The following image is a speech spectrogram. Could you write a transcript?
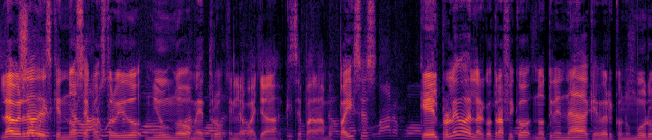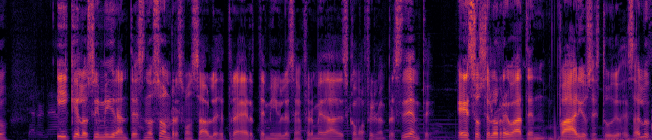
La verdad es que no se ha construido ni un nuevo metro en la valla que separa ambos países, que el problema del narcotráfico no tiene nada que ver con un muro y que los inmigrantes no son responsables de traer temibles enfermedades como afirma el presidente. Eso se lo rebaten varios estudios de salud.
